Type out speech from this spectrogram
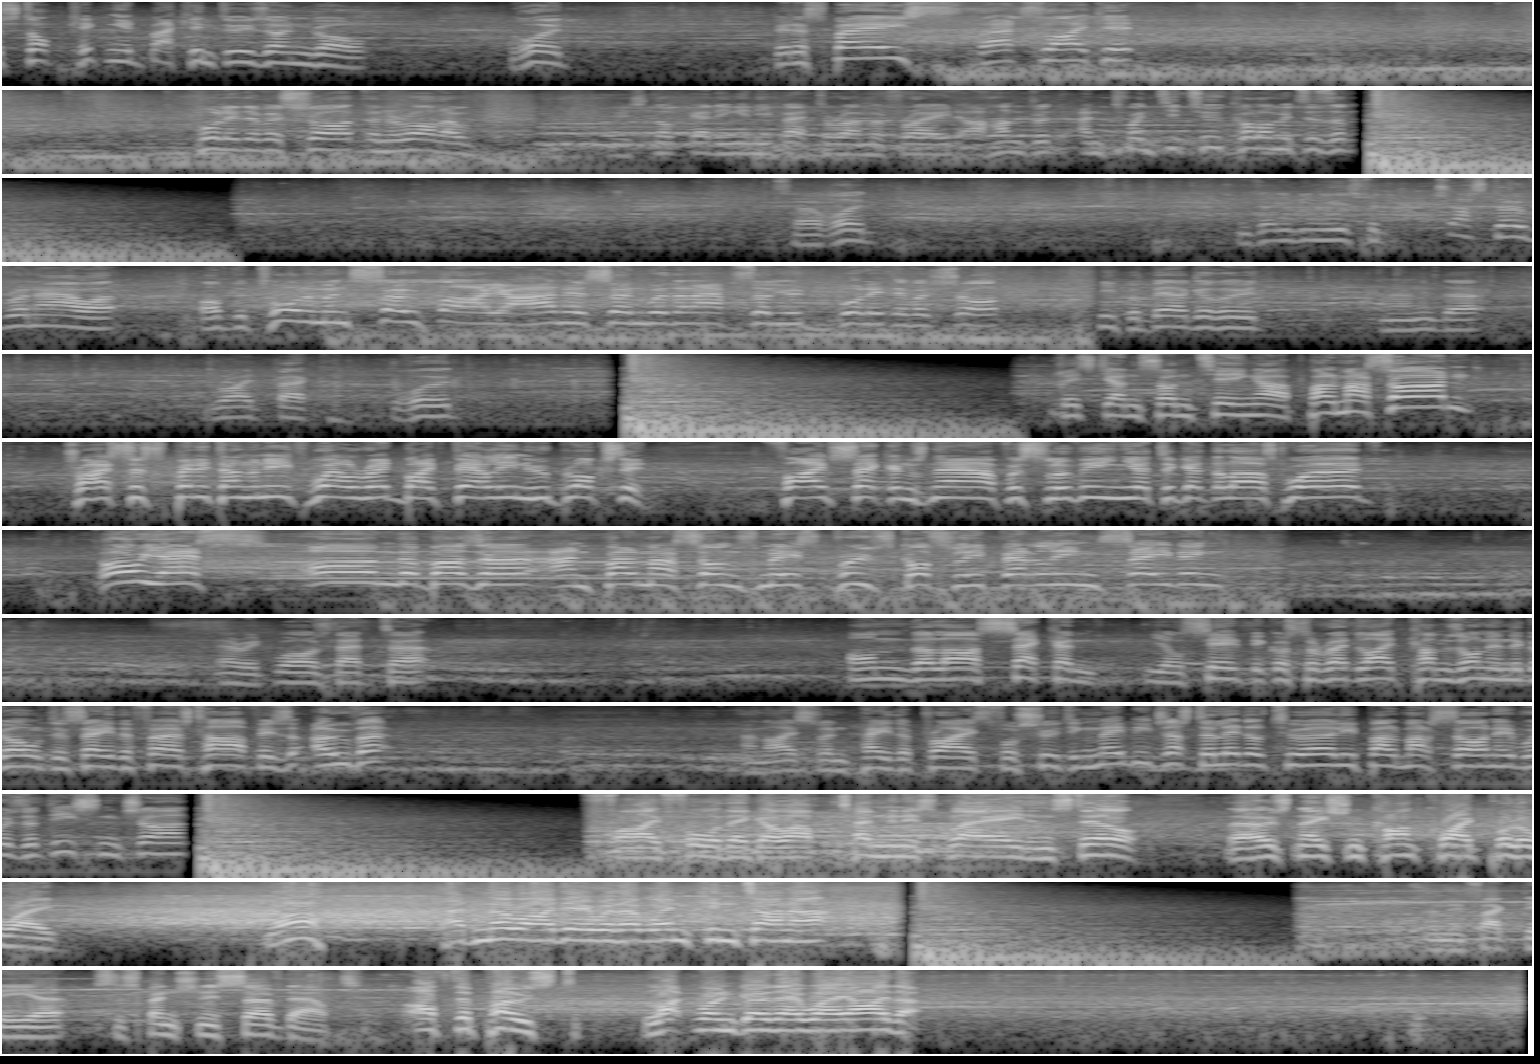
to stop kicking it back into his own goal. Röd. Bit of space. That's like it. Bullet of a shot and rather. It's not getting any better, I'm afraid. 122 kilometers an So Röd, he's only been used for just over an hour of the tournament so far. Johannessen with an absolute bullet of a shot. Keeper Bergerud and uh, right back Röd. Christiansson teeing up. Palmarsson tries to spin it underneath. Well read by Ferlin who blocks it. Five seconds now for Slovenia to get the last word. Oh yes, on the buzzer and Palmarsson's miss proves costly. Ferlin saving. There it was, that uh, on the last second. You'll see it because the red light comes on in the goal to say the first half is over. And Iceland pay the price for shooting maybe just a little too early. Palmarsson, it was a decent chance. 5-4 they go up, 10 minutes played and still the host nation can't quite pull away. Oh, had no idea where that went, Quintana. And in fact, the uh, suspension is served out. Off the post, luck won't go their way either.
